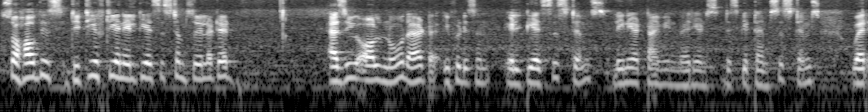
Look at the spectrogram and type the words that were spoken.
So how this DTFT and LTI systems related as you all know that if it is an LTI systems linear time invariant discrete time systems where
